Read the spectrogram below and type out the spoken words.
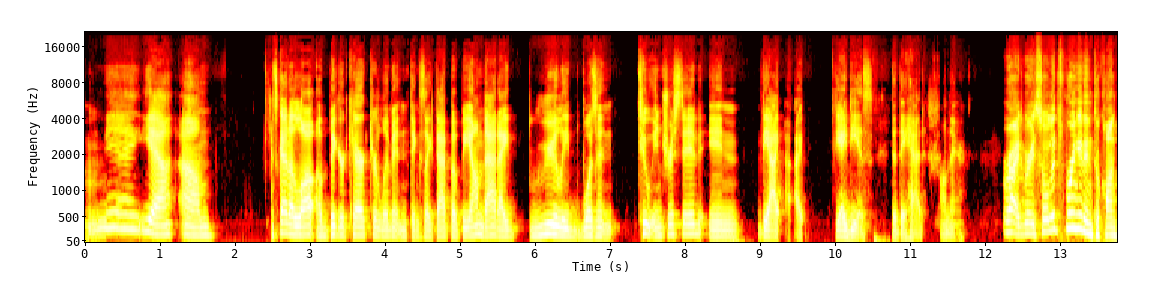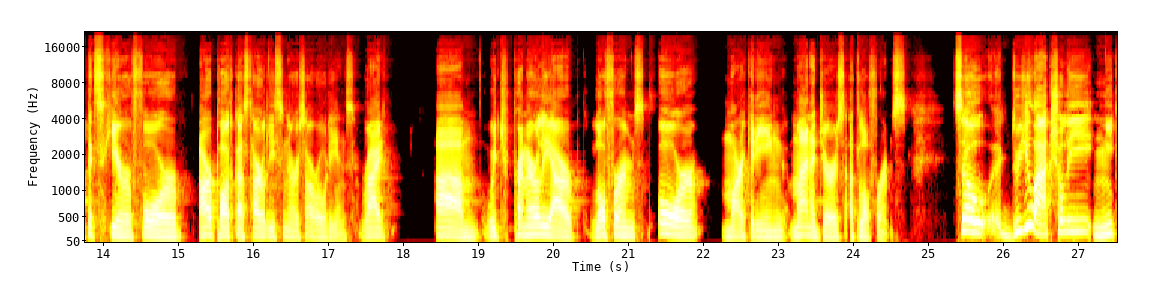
Mm, yeah, yeah. Um, it's got a lot a bigger character limit and things like that but beyond that i really wasn't too interested in the I, I, the ideas that they had on there. Right great so let's bring it into context here for our podcast our listeners our audience right? Um which primarily are law firms or marketing managers at law firms. So do you actually need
